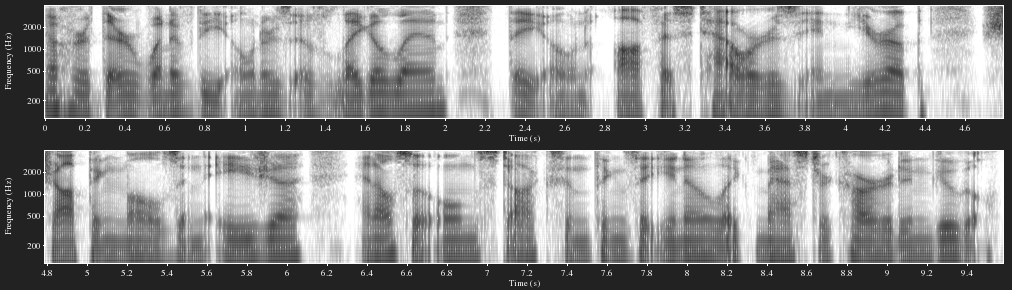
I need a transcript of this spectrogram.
or they're one of the owners of Legoland. They own office towers in Europe, shopping malls in Asia, and also own stocks in things that you know, like MasterCard and Google.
